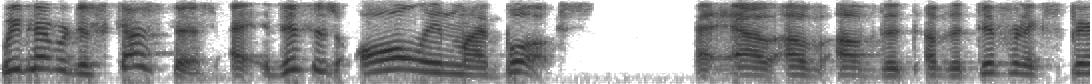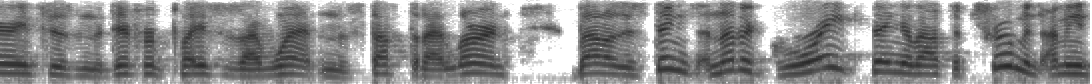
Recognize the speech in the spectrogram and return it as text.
We've never discussed this. Uh, This is all in my books uh, of of the of the different experiences and the different places I went and the stuff that I learned about all these things. Another great thing about the Truman, I mean,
